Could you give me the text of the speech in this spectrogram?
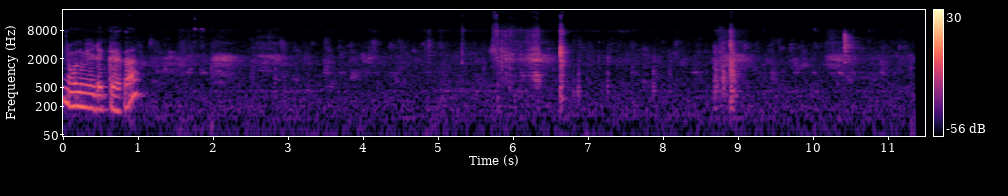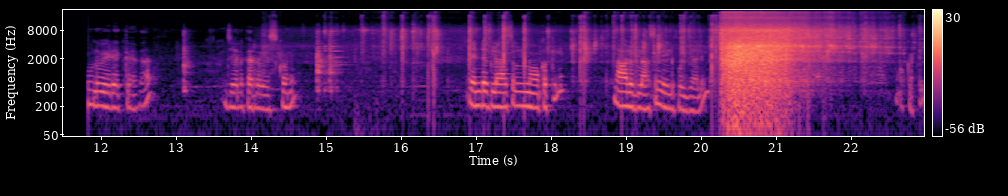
నూనె వేడెక్కాక నూనె వేడెక్కాక జీలకర్ర వేసుకొని రెండు గ్లాసుల నూకకి నాలుగు గ్లాసులు నీళ్ళు పోయాలి. ఒకటి.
